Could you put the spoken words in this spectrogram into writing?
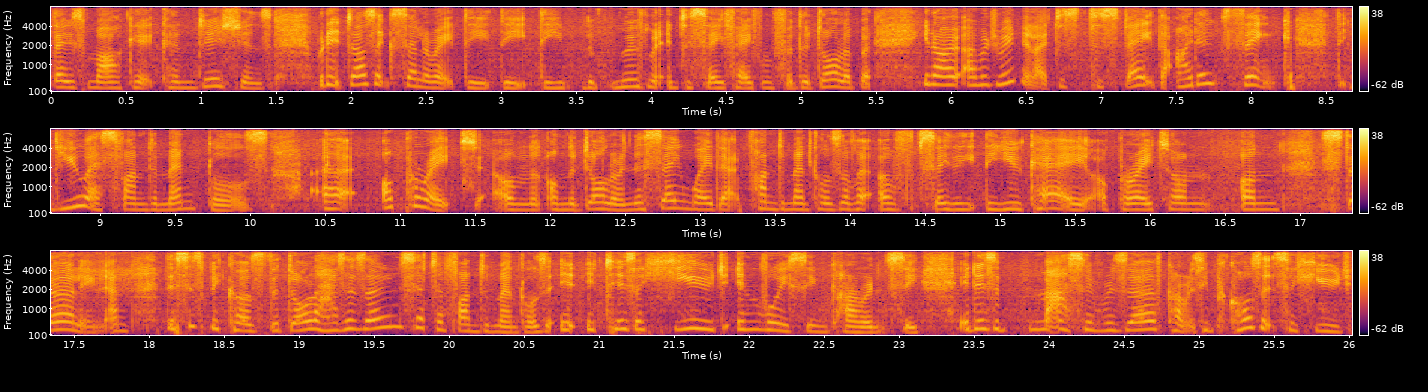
those market conditions. But it does accelerate the, the, the, the movement into safe haven for the dollar. But, you know, I, I would really like just to state that I don't think that US fundamentals uh, operate on the, on the dollar in the same way that fundamentals of, of say, the, the UK operate on, on sterling. And this is because the dollar has its own set of fundamentals. It, it is a huge invoicing currency. It is a massive reserve currency because it's a huge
